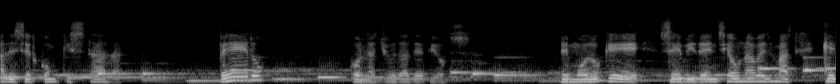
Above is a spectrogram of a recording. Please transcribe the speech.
ha de ser conquistada, pero con la ayuda de Dios. De modo que se evidencia una vez más que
